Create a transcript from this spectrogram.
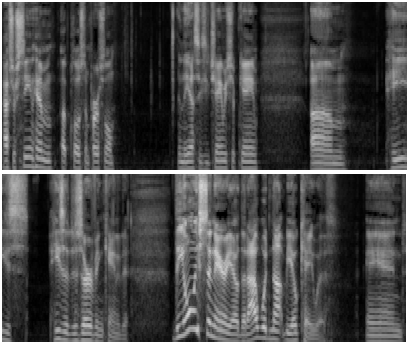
after seeing him up close and personal in the SEC championship game. Um, he's he's a deserving candidate. The only scenario that I would not be okay with and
